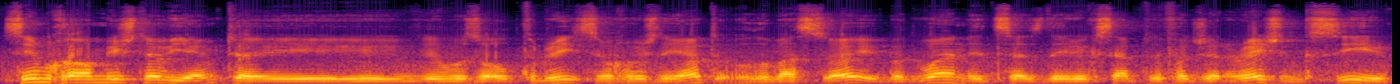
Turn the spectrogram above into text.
Simcha Mishtav Yom it was all three, Simcha Mishtav Yom but when it says they accepted for generation, Ksiv,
